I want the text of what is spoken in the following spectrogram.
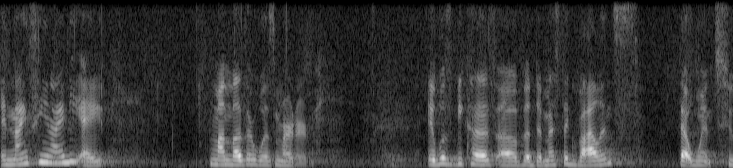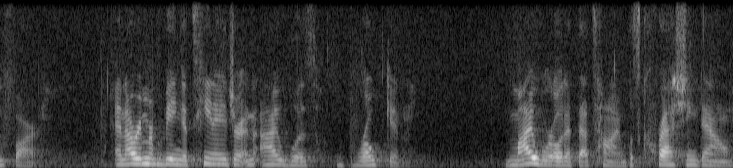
In 1998, my mother was murdered. It was because of the domestic violence that went too far. And I remember being a teenager and I was broken. My world at that time was crashing down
